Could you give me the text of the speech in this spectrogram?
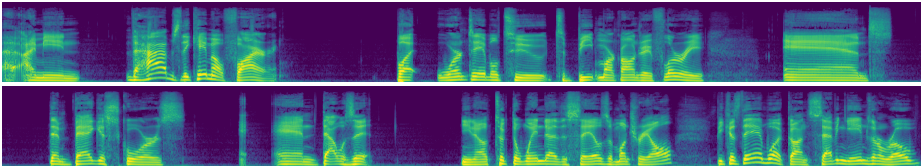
I mean, the Habs they came out firing, but weren't able to to beat Marc Andre Fleury, and then Vegas scores and that was it. You know, took the wind out of the sails of Montreal because they had what gone seven games in a row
